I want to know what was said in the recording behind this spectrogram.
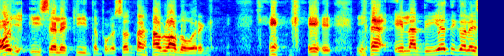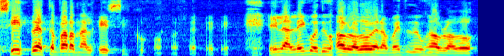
Oye, y se le quita, porque son tan habladores que, el antibiótico le sirve hasta para analgésico. en la lengua de un hablador, en la mente de un hablador.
